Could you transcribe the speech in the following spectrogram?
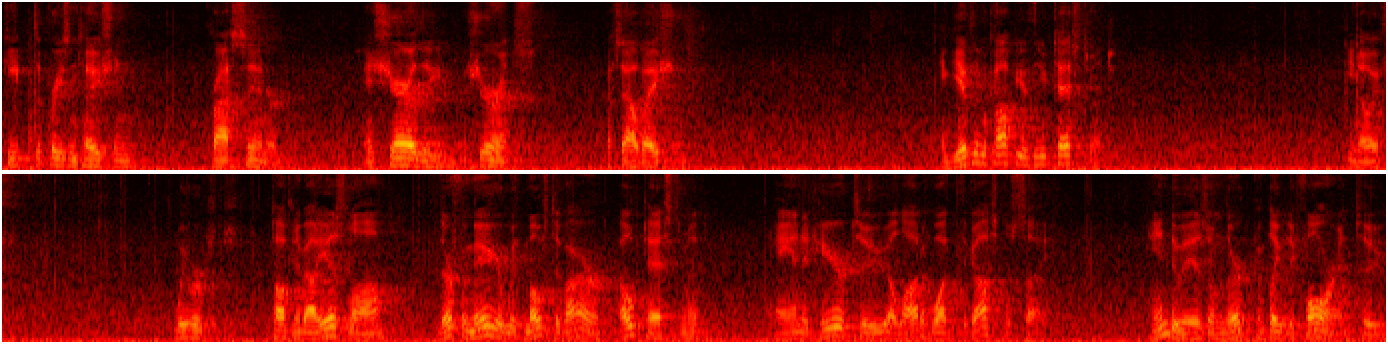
Keep the presentation Christ centered and share the assurance of salvation. And give them a copy of the New Testament. You know, if we were talking about Islam, they're familiar with most of our Old Testament and adhere to a lot of what the Gospels say. Hinduism, they're completely foreign to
